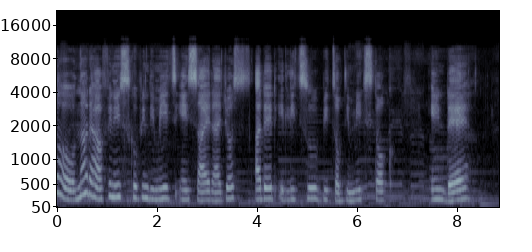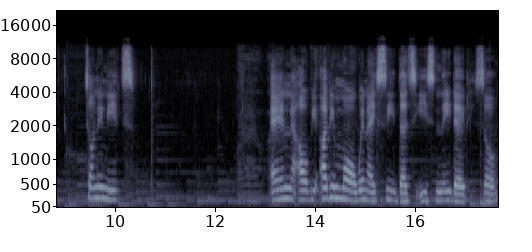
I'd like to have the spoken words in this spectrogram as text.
So now that I've finished scooping the meat inside I just added a little bit of the meat stock in there turning it and I'll be adding more when I see that is needed. So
